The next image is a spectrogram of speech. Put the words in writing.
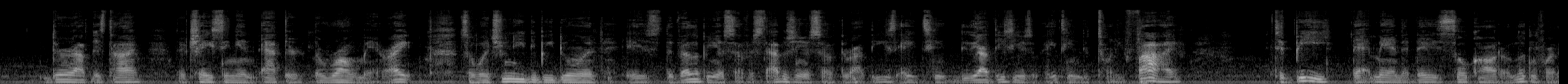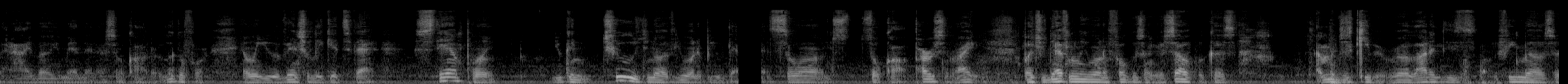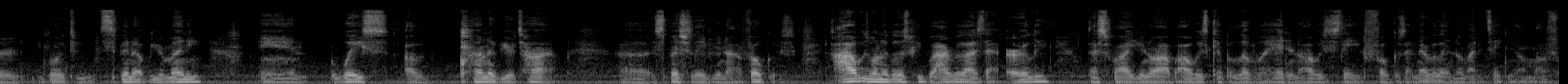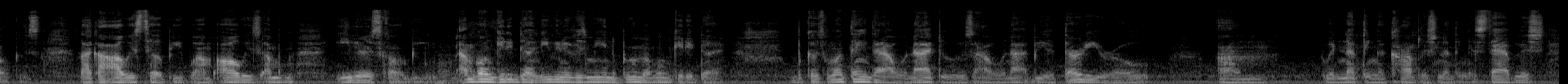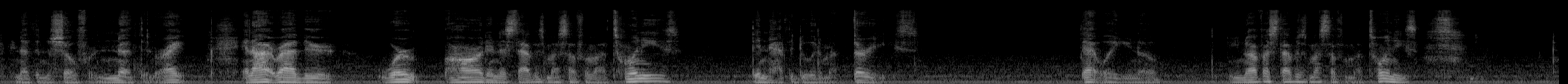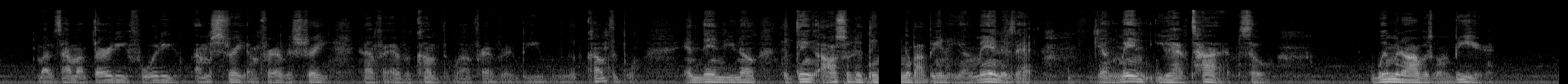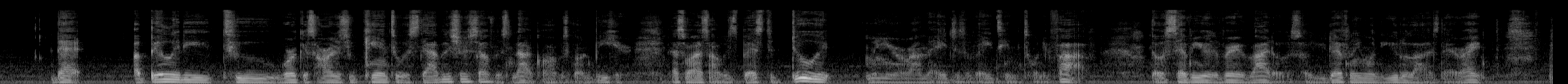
throughout this time, they're chasing in after the wrong man, right? So what you need to be doing is developing yourself, establishing yourself throughout these 18 throughout these years of 18 to 25 to be that man that they so called are looking for, that high value man that they're so called are looking for. And when you eventually get to that standpoint, you can choose, you know, if you want to be with that so on so called person, right? But you definitely want to focus on yourself because I'm gonna just keep it real. A lot of these females are going to spend up your money and waste a ton of your time, uh, especially if you're not focused. I was one of those people. I realized that early. That's why you know I've always kept a level head and always stayed focused. I never let nobody take me on my focus. Like I always tell people, I'm always I'm either it's gonna be I'm gonna get it done, even if it's me in the broom. I'm gonna get it done. Because one thing that I will not do is I will not be a 30 year old um, with nothing accomplished, nothing established, and nothing to show for nothing, right? And I'd rather work hard and establish myself in my 20s than have to do it in my 30s. That way, you know, you know, if I establish myself in my 20s, by the time I'm 30, 40, I'm straight. I'm forever straight. And I'm forever comfortable. I'm forever be able to live comfortable. And then, you know, the thing, also the thing about being a young man is that young men, you have time. So women are always going to be here. That ability to work as hard as you can to establish yourself is not always going to be here. That's why it's always best to do it when you're around the ages of 18 to 25. Those seven years are very vital, so you definitely want to utilize that, right?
